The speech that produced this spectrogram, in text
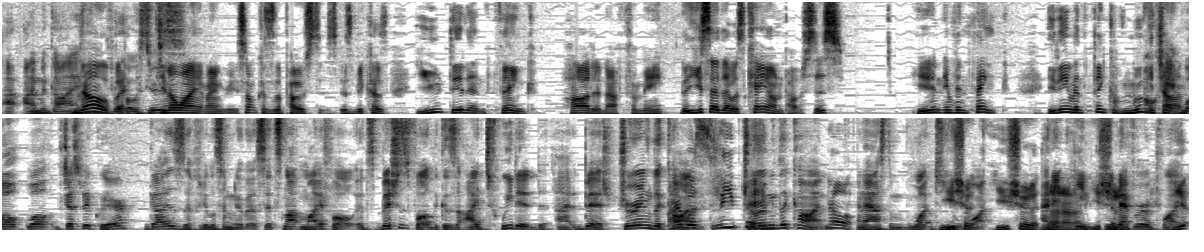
I, I'm a guy. No, but posters. do you know why I'm angry? It's not because of the posters. It's because you didn't think hard enough for me. That you said there was K-On! posters. You didn't even think. You didn't even think of Mugi-chan. Okay, well, well, just to be clear, guys, if you're listening to this, it's not my fault. It's Bish's fault because I tweeted at Bish during the con. I was sleeping. During the con. No. And I asked him, "What do you you, should. want?" You should have. No, no, no. he- you should never replied. You,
